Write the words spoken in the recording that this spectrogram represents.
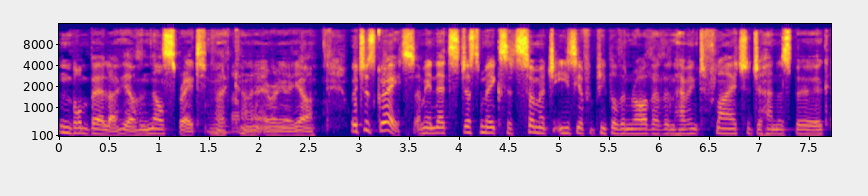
Mbombela, yeah, Nelspruit, that kind of area, yeah. Which is great. I mean, that just makes it so much easier for people than rather than having to fly to Johannesburg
